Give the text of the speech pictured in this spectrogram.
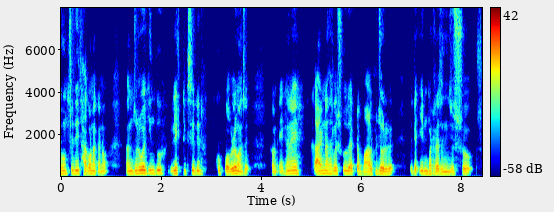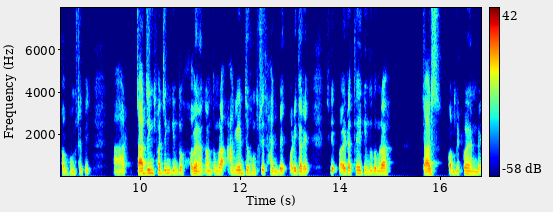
হোমস্টেতেই থাকো না কেন, কারণ জুলুকে কিন্তু ইলেকট্রিসিটির খুব প্রবলেম আছে। কারণ এখানে কারেন্ট না থাকলে শুধু একটা বাল্ব জ্বলবে এটা ইনভার্টার আছে নিজস্ব সব হোমস্টেতেই আর চার্জিং ফার্জিং কিন্তু হবে না, কারণ তোমরা আগের যে হোমস্টে থাকবে অডিটারে সেই অডিটার থেকে কিন্তু তোমরা চার্জ কমপ্লিট করে আনবে।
